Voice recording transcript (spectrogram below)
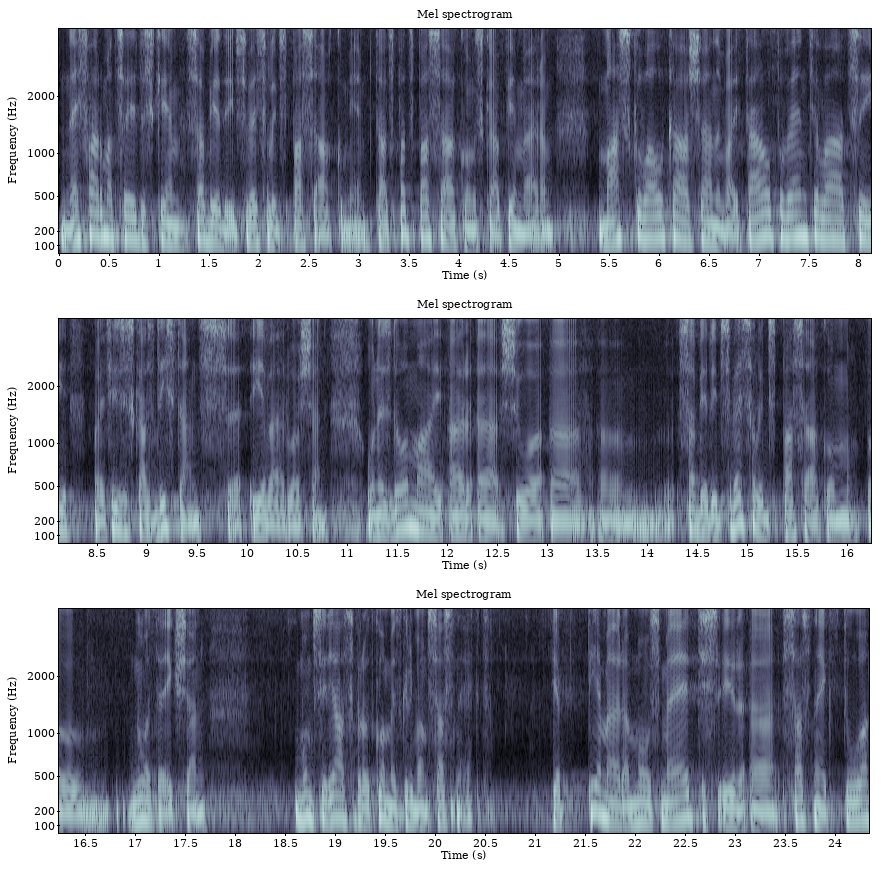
nefarmaceitiskiem sabiedrības veselības pasākumiem. Tāds pats pasākums kā, piemēram, masku valkāšana, vai telpu ventilācija, vai fiziskās distances eh, ievērošana. Un es domāju, ar eh, šo um, sabiedrības veselības pasākumu noteikšanu mums ir jāsaprot, ko mēs gribam sasniegt. Ja, piemēram, mūsu mērķis ir sasniegt to,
